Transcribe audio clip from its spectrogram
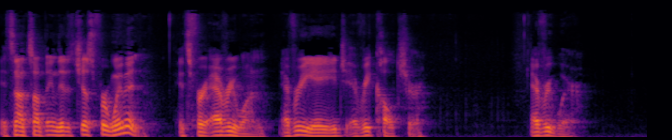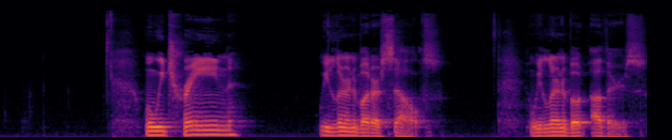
It's not something that is just for women. It's for everyone, every age, every culture, everywhere. When we train, we learn about ourselves and we learn about others.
